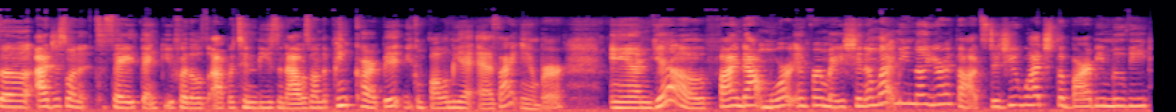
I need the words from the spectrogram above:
So I just wanted to say thank you for those opportunities. And I was on the pink carpet. You can follow me at As I Amber. And yeah, find out more information and let me know your thoughts. Did you watch the Barbie movie?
